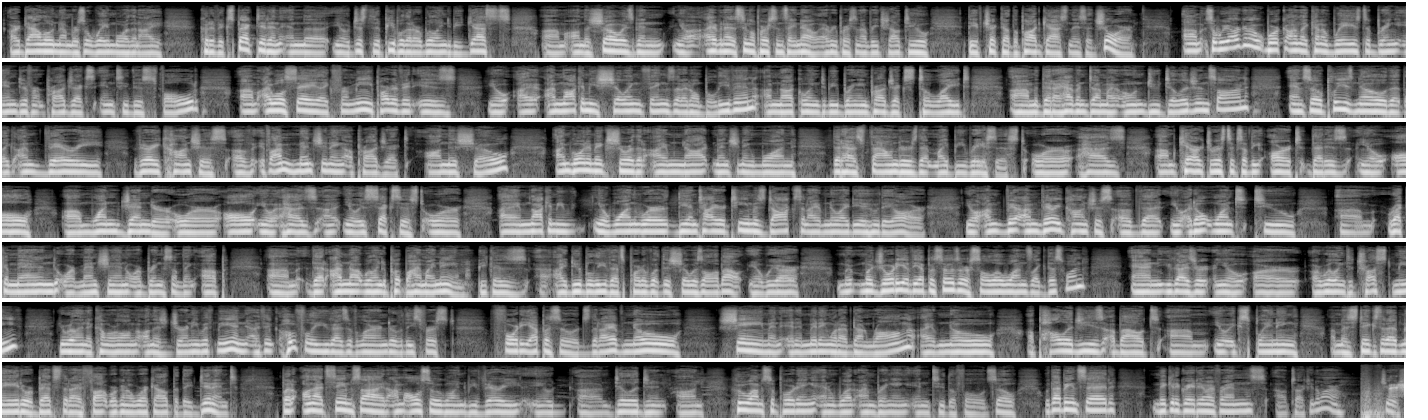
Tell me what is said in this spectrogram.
our download numbers are way more than I could have expected, and, and the you know just the people that are willing to be guests um, on the show has been you know I haven't had a single person say no. Every person I've reached out to, they've checked out the podcast and they said sure. Um, so we are going to work on like kind of ways to bring in different projects into this fold. Um, I will say, like for me, part of it is you know I I'm not going to be shilling things that I don't believe in. I'm not going to be bringing projects to light um, that I haven't done my own due diligence on. And so please know that like I'm very very conscious of if I'm mentioning a project on this show, I'm going to make sure that I'm not mentioning one that has founders that might be racist or has um, characteristics of the art that is, you know, all um, one gender or all, you know, has, uh, you know, is sexist or I'm not going to be, you know, one where the entire team is docs and I have no idea who they are. You know, I'm very, I'm very conscious of that. You know, I don't want to, um, recommend or mention or bring something up um, that I'm not willing to put behind my name because I do believe that's part of what this show is all about. You know, we are majority of the episodes are solo ones like this one, and you guys are you know are are willing to trust me. You're willing to come along on this journey with me, and I think hopefully you guys have learned over these first 40 episodes that I have no shame in, admitting what I've done wrong. I have no apologies about, um, you know, explaining uh, mistakes that I've made or bets that I thought were going to work out that they didn't. But on that same side, I'm also going to be very, you know, uh, diligent on who I'm supporting and what I'm bringing into the fold. So, with that being said, make it a great day, my friends. I'll talk to you tomorrow. Cheers.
